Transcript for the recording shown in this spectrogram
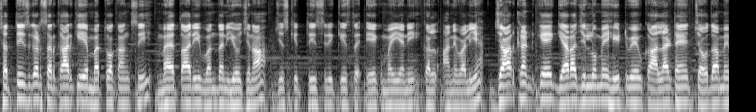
छत्तीसगढ़ सरकार की महत्वाकांक्षी महतारी वंदन योजना, जिसकी तीसरी किस्त एक मई यानी कल आने वाली है। झारखंड के ग्यारह जिलों में हीट वेव का अलर्ट है। चौदह में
